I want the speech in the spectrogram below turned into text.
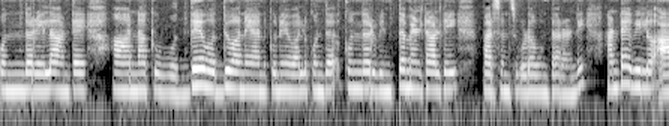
కొందరు ఎలా అంటే నాకు వద్దే వద్దు అని అనుకునే వాళ్ళు కొంత కొందరు వింత మెంటాలిటీ పర్సన్స్ కూడా ఉంటారండి. అంటే వీళ్ళు ఆ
